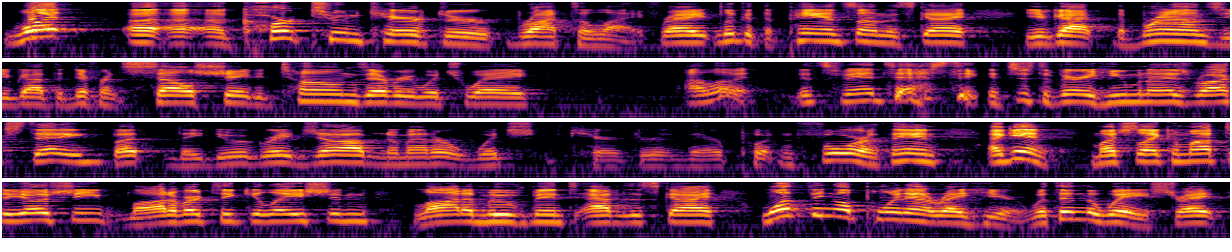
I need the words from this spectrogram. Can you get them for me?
What a, a, cartoon character brought to life, right? Look at the pants on this guy. You've got the browns, you've got the different cell-shaded tones every which way. I love it. It's fantastic. It's just a very humanized Rocksteady, but they do a great job no matter which character they're putting forth. And again, much like Hamato Yoshi, a lot of articulation, a lot of movement out of this guy. One thing I'll point out right here, within the waist, right?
